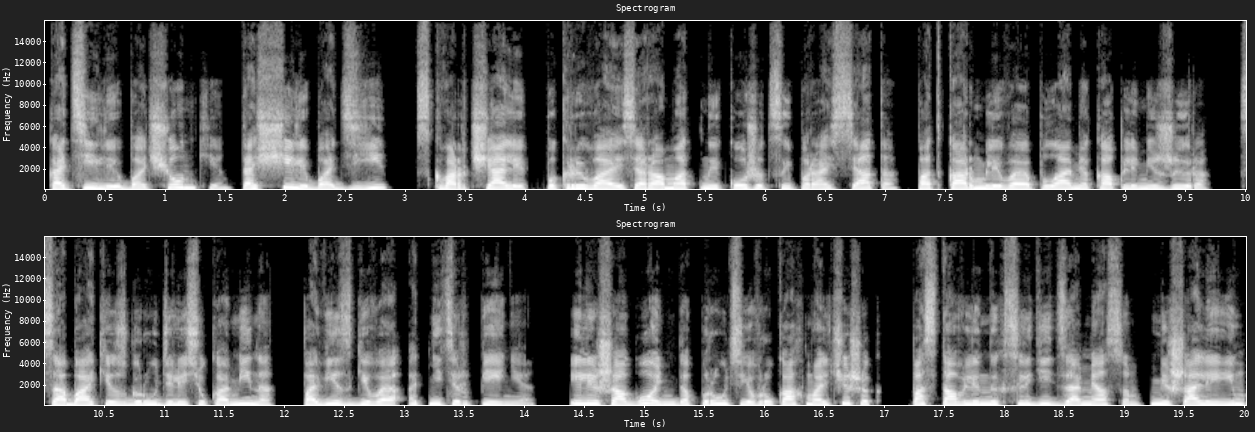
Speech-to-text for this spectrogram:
Катили бочонки, тащили бадьи, скворчали, покрываясь ароматной кожицей поросята, подкармливая пламя каплями жира. Собаки сгрудились у камина, повизгивая от нетерпения. И лишь огонь да прутья в руках мальчишек поставленных следить за мясом, мешали им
